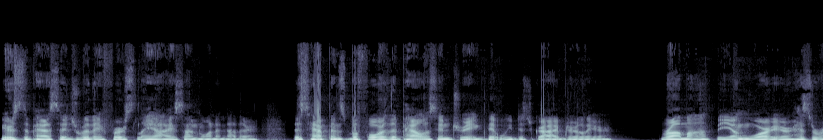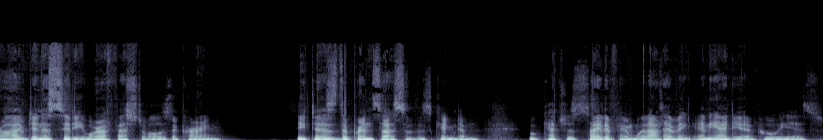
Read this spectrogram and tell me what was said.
Here's the passage where they first lay eyes on one another. This happens before the palace intrigue that we described earlier. Rama, the young warrior, has arrived in a city where a festival is occurring. Sita is the princess of this kingdom, who catches sight of him without having any idea of who he is.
